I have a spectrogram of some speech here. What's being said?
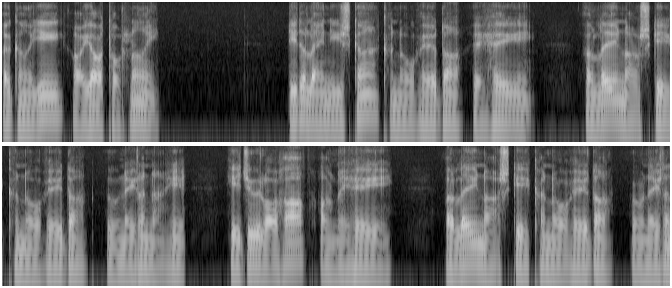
Akanyi ayato lai. Didalaniska kanoheda ehei. Ale naski kanoheda unela nahi. Hiju laha anehei. Ale naski kanoheda unela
